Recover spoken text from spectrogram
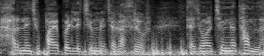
हरण्याचे पाय पडले चिमण्याच्या कासऱ्यावर. त्याच्यामुळे चिमण्या थांबला.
